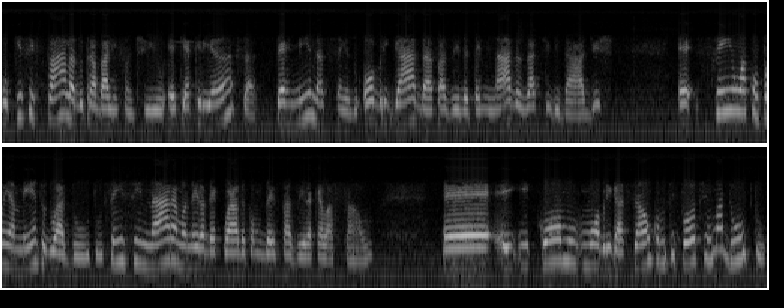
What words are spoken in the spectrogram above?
o que se fala do trabalho infantil é que a criança termina sendo obrigada a fazer determinadas atividades é, sem o acompanhamento do adulto, sem ensinar a maneira adequada como deve fazer aquela ação. É, e, e como uma obrigação, como se fosse um adulto.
